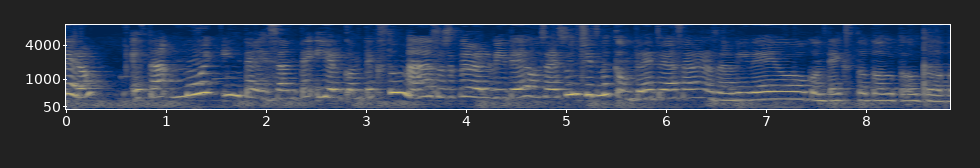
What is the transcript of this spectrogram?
Pero está muy interesante y el contexto más, o sea, pero el video, o sea, es un chisme completo, ya saben, o sea, video, contexto, todo, todo, todo.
